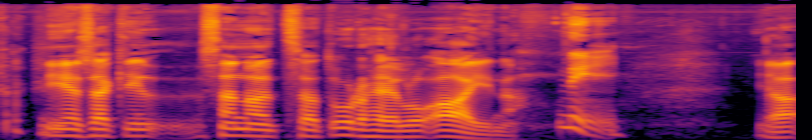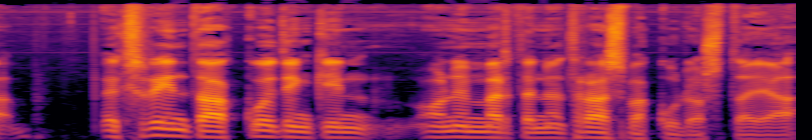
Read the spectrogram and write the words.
Niin ja säkin sanoit, että sä oot urheilu aina. Niin. Ja eikö rintaa kuitenkin, on ymmärtänyt, rasvakudosta ja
